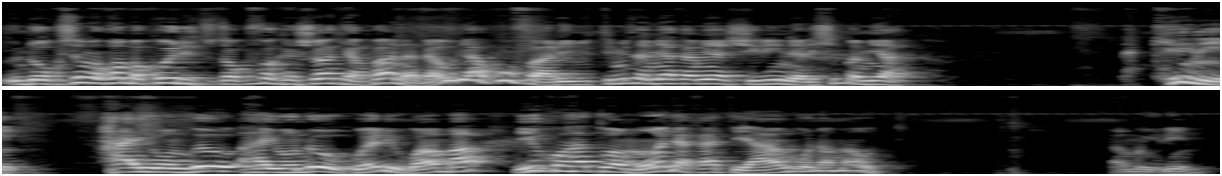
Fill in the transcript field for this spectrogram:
ndio kusema kwamba kweli tutakufa kesho yake? Hapana. Daudi hakufa. Alitimiza miaka 120 alishiba miaka. Lakini haiongeo haiondoi kweli kwamba iko hatua moja kati yangu na mauti ya mwilini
